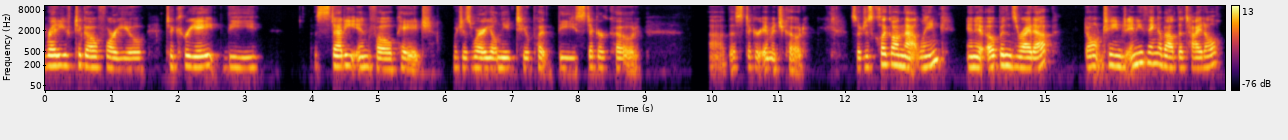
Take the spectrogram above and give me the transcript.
ready to go for you to create the study info page, which is where you'll need to put the sticker code, uh, the sticker image code. So just click on that link and it opens right up. Don't change anything about the title.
